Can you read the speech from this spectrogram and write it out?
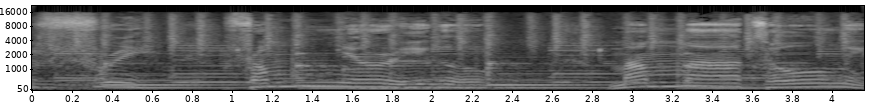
free from your ego. Mama told me,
